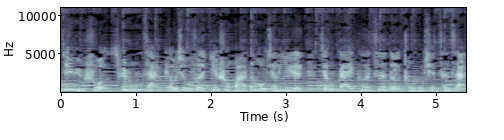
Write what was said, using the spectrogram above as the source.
金宇硕、崔荣宰、朴秀奋、叶舒华等偶像艺人将带各自的宠物犬参赛。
